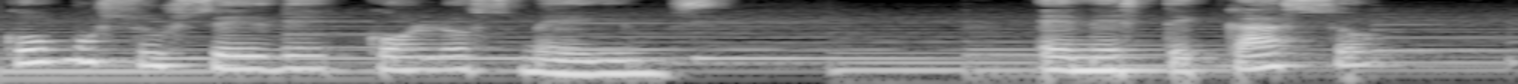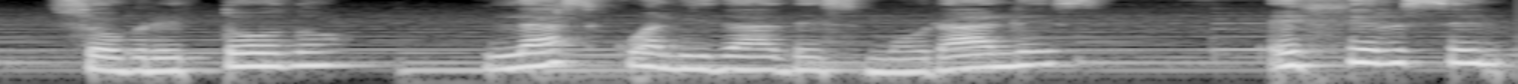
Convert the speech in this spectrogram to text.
como sucede con los mediums. En este caso, sobre todo, las cualidades morales ejercen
